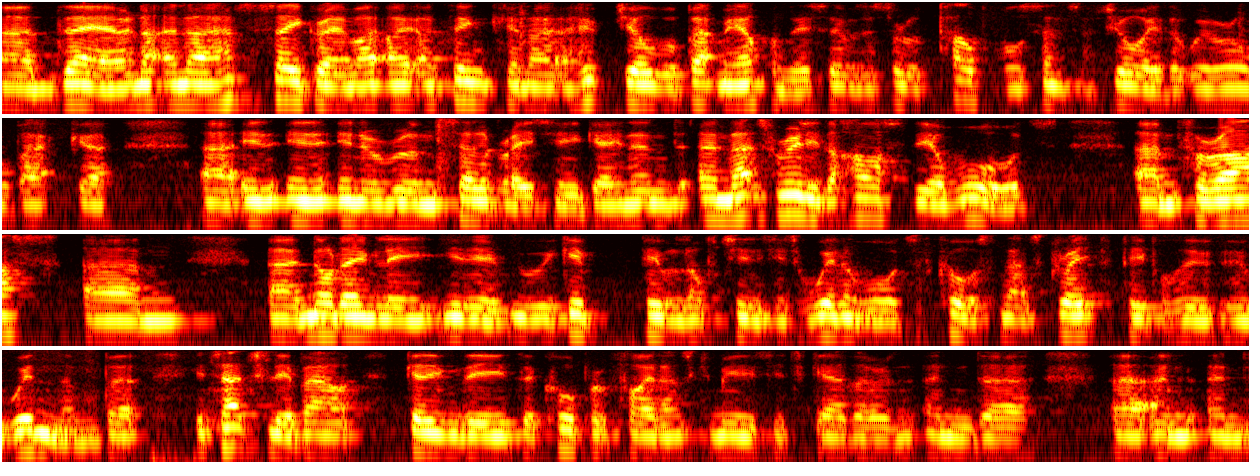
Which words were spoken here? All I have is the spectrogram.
uh, there. And, and, I have to say, Graham, I, I, think, and I hope Jill will back me up on this, there was a sort of palpable sense of joy that we were all back uh, uh, in, in, in, a room celebrating again. And, and that's really the heart of the awards um, for us. Um, uh, not only, you know, we give people an opportunity to win awards, of course, and that's great for people who, who win them. But it's actually about getting the, the corporate finance community together and and uh, uh, and, and,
